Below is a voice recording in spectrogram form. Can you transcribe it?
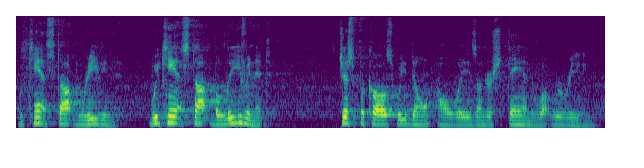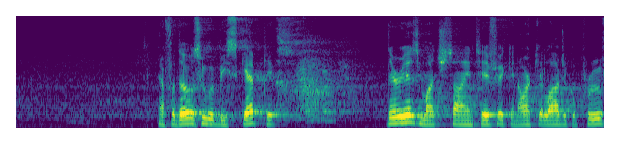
We can't stop reading it. We can't stop believing it just because we don't always understand what we're reading. Now, for those who would be skeptics, there is much scientific and archaeological proof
